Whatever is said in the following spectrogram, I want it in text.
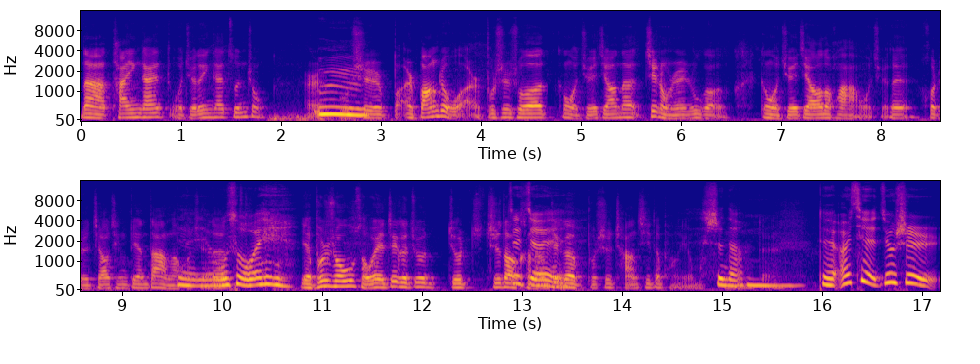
那他应该，我觉得应该尊重。而不是帮而帮着我，而不是说跟我绝交。那这种人如果跟我绝交的话，我觉得或者交情变淡了，我觉，得无所谓。也不是说无所谓，这个就就知道可能这个不是长期的朋友嘛。是的，对对，而且就是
